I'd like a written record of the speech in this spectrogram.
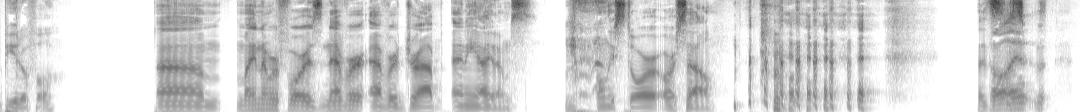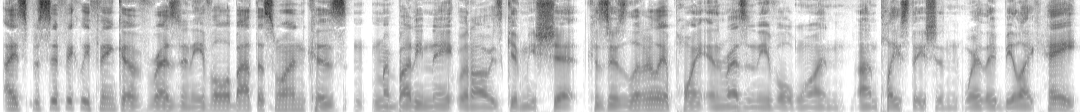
Beautiful. Um, my number four is never ever drop any items, only store or sell. That's Well, s- and- I specifically think of Resident Evil about this one because my buddy Nate would always give me shit because there's literally a point in Resident Evil One on PlayStation where they'd be like, "Hey."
